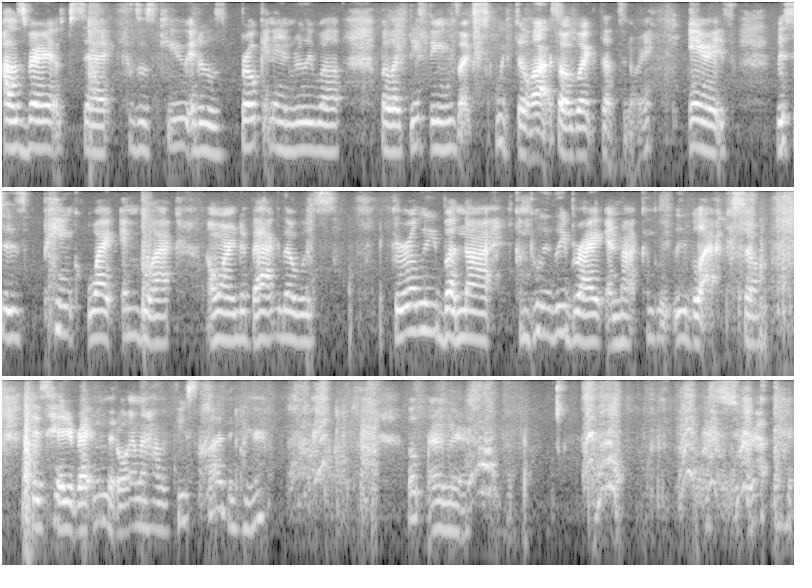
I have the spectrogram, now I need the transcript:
I was very upset because it was cute and it was broken in really well. But like these things like squeaked a lot. So I was like, that's annoying. Anyways, this is pink, white, and black. I wanted a bag that was girly but not completely bright and not completely black. So this hit it right in the middle and I have a few supplies in here. Oh, in there. It's super hot in here.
